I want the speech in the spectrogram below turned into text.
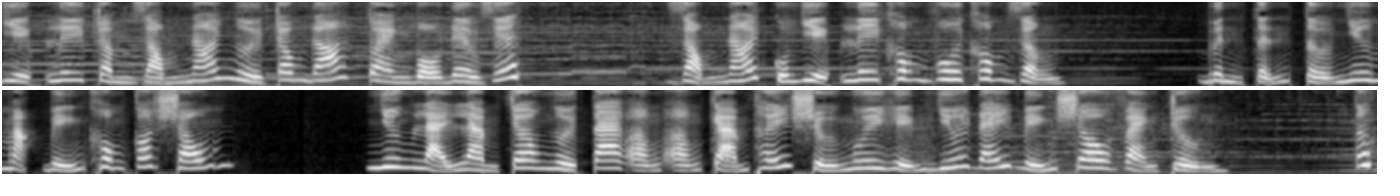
Diệp Ly trầm giọng nói người trong đó toàn bộ đều giết. Giọng nói của Diệp Ly không vui không giận. Bình tĩnh tự như mặt biển không có sóng. Nhưng lại làm cho người ta ẩn ẩn cảm thấy sự nguy hiểm dưới đáy biển sâu vạn trượng. Tất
